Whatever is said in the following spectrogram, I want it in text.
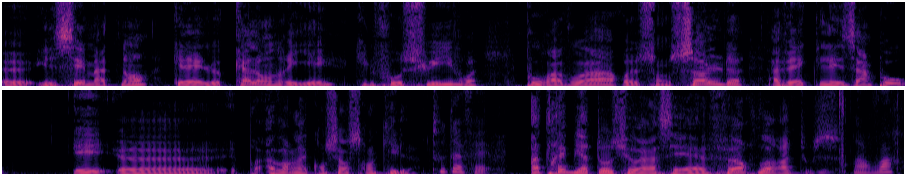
euh, il sait maintenant quel est le calendrier qu'il faut suivre pour avoir euh, son solde avec les impôts et avoir la conscience tranquille. Tout à fait. À très bientôt sur RCF. Au revoir à tous. Au revoir.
